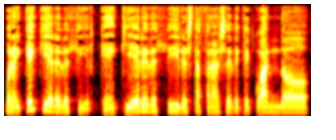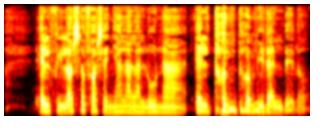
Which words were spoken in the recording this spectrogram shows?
bueno, ¿y qué quiere decir? ¿Qué quiere decir esta frase de que cuando el filósofo señala la luna, el tonto mira el dedo?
